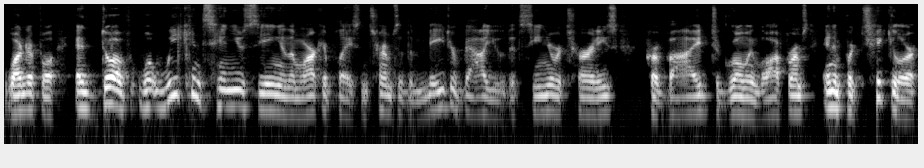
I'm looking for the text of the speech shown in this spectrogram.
Wonderful. And Dov, what we continue seeing in the marketplace in terms of the major value that senior attorneys provide to growing law firms, and in particular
